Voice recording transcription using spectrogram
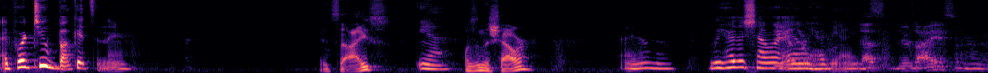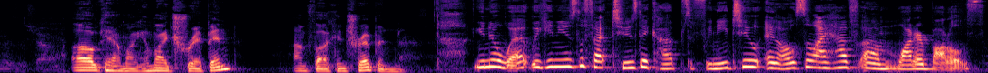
I poured two buckets in there. it's the ice. Yeah, Was in the shower. I don't know. We heard the shower The and other we heard one the was- ice. That's, there's ice and then there's the shower. Okay, I'm like, am I tripping? I'm fucking tripping. You know what? We can use the Fat Tuesday cups if we need to, and also I have um, water bottles.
